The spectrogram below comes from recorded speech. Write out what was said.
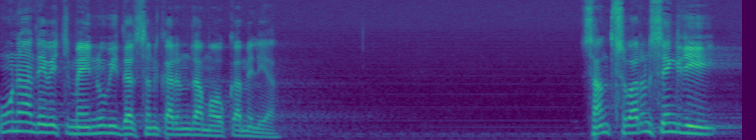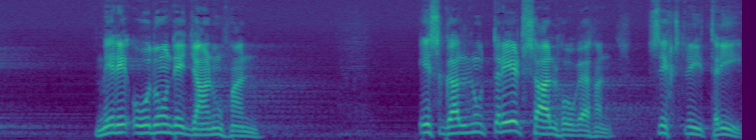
ਉਹਨਾਂ ਦੇ ਵਿੱਚ ਮੈਨੂੰ ਵੀ ਦਰਸ਼ਨ ਕਰਨ ਦਾ ਮੌਕਾ ਮਿਲਿਆ। ਸੰਤ ਸਵਰਨ ਸਿੰਘ ਜੀ ਮੇਰੇ ਉਦੋਂ ਦੇ ਜਾਣੂ ਹਨ। ਇਸ ਗੱਲ ਨੂੰ 63 ਸਾਲ ਹੋ ਗਏ ਹਨ 63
